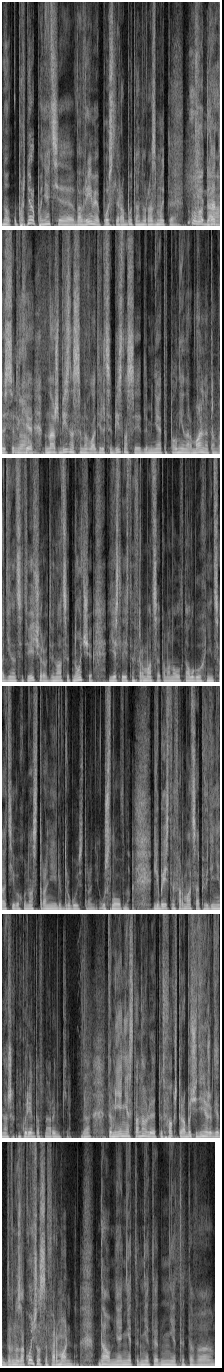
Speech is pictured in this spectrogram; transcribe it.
Но у партнера понятие во время, после работы, оно размытое. Ну вот да. да то есть все-таки да. наш бизнес, и мы владельцы бизнеса, и для меня это вполне нормально, там в 11 вечера, в 12 ночи, если есть информация там, о новых налоговых инициативах у нас в стране или в другой стране, условно, либо есть информация о поведении наших конкурентов на рынке, да, то меня не останавливает тот факт, что рабочий день уже где-то давно закончился формально. Да, у меня нет, нет, нет этого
